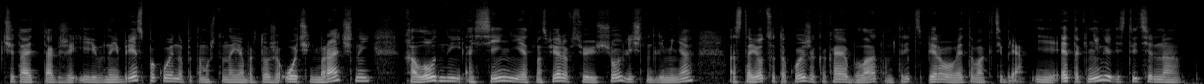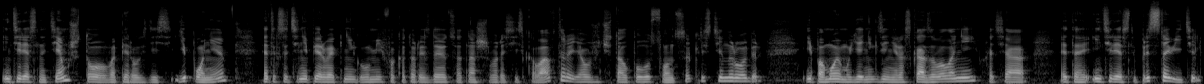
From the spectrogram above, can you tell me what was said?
читать также и в ноябре спокойно, потому что ноябрь тоже очень мрачный, холодный, осенний, атмосфера все еще лично для меня остается такой же, какая была там 31 этого октября. И эта книга действительно интересна тем, что, во-первых, здесь Япония. Это, кстати, не первая книга у мифа, которая издается от нашего российского автора. Я уже читал «Полусолнце» Кристины Робер, и, по-моему, я нигде не рассказывал о ней, хотя это интересный представитель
